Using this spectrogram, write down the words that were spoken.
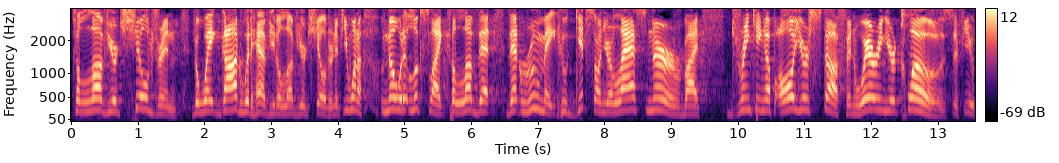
to love your children the way God would have you to love your children, if you want to know what it looks like to love that, that roommate who gets on your last nerve by drinking up all your stuff and wearing your clothes, if you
